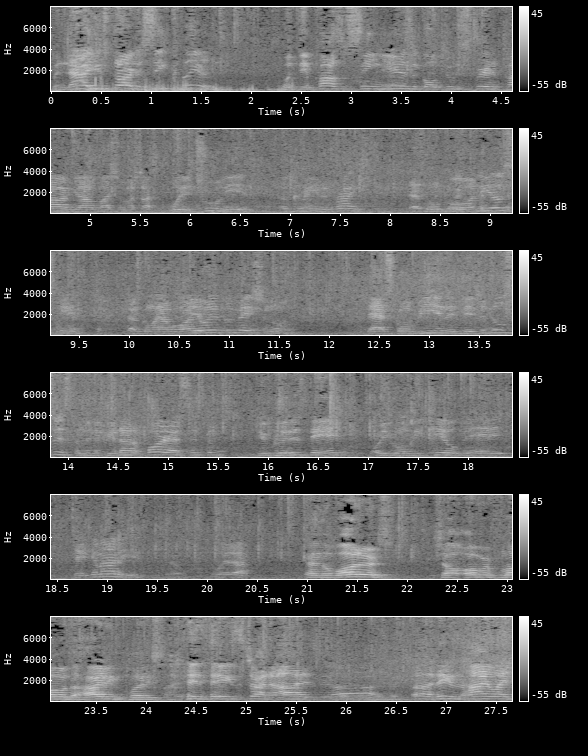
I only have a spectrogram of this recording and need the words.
but now you starting to see clearly what the apostles seen years ago through the spirit and power of Yahweh Shemashah, what it truly is, a grain of rice. That's gonna go under your skin. That's gonna have all your information on it. That's gonna be in the digital system. And if you're not a part of that system, you're good as dead, or you're gonna be killed, beheaded, taken out of here. Wait up. And the waters shall overflow the hiding place. niggas is trying to hide. Ah, ah, niggas is hiding like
